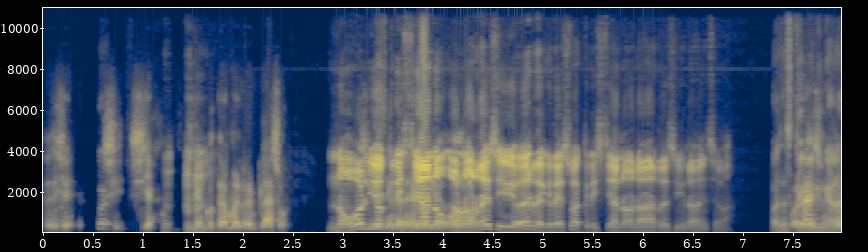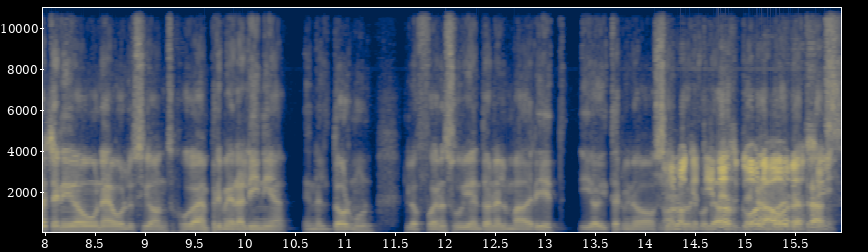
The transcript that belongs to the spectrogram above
Entonces, dice, Pues, si, si ya, si ya encontramos el reemplazo, No volvió Cristiano o no recibió de regreso a Cristiano, ahora va a recibir a Benzema. pasa es que Bellingham ha tenido una evolución, jugaba en primera línea en el Dortmund, lo fueron subiendo en el Madrid y hoy terminó No, siendo lo el que tiene es goleador, gol desde ahora, sí.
